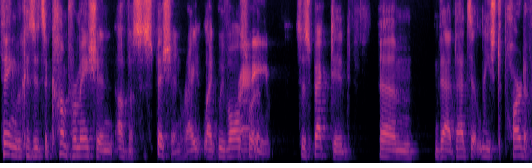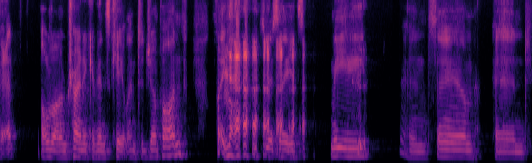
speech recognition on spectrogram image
thing because it's a confirmation of a suspicion, right? Like we've all right. sort of suspected um, that that's at least part of it. Hold on, I'm trying to convince Caitlin to jump on. Like seriously, it's me and Sam and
